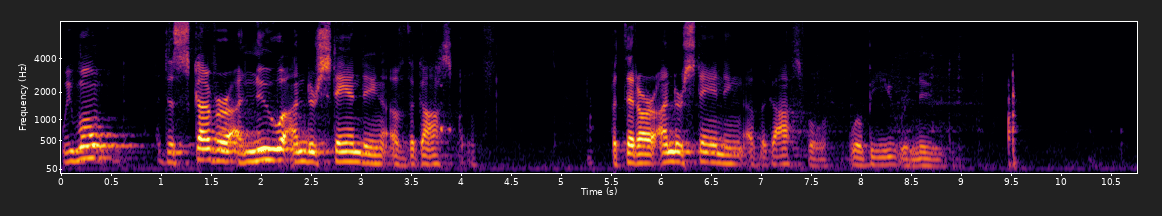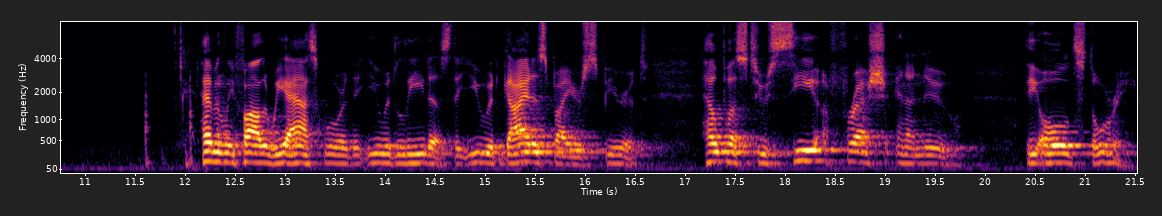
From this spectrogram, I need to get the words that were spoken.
we won't discover a new understanding of the gospel, but that our understanding of the gospel will be renewed. Heavenly Father, we ask, Lord, that you would lead us, that you would guide us by your Spirit. Help us to see afresh and anew the old story,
